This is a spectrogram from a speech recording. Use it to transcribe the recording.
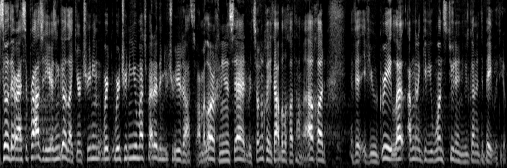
So their reciprocity here isn't good. Like you're treating, we're, we're treating you much better than you treated us. Amalor Chanina said, if, if you agree, let, I'm going to give you one student who's going to debate with you.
